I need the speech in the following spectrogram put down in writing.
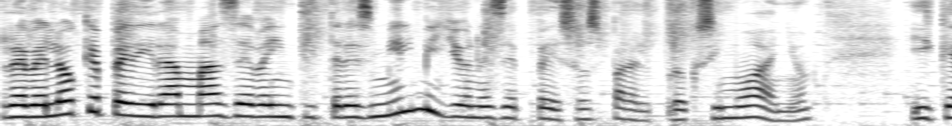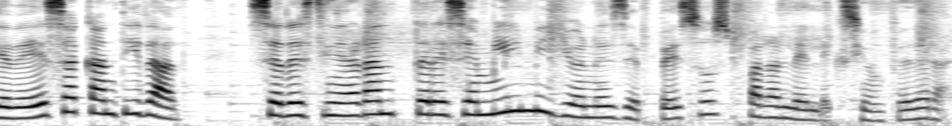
reveló que pedirá más de 23 mil millones de pesos para el próximo año y que de esa cantidad se destinarán 13 mil millones de pesos para la elección federal.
